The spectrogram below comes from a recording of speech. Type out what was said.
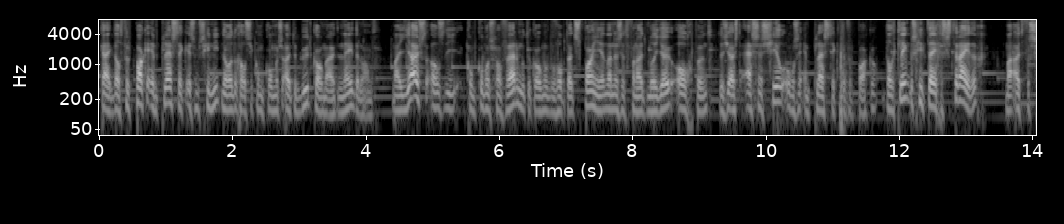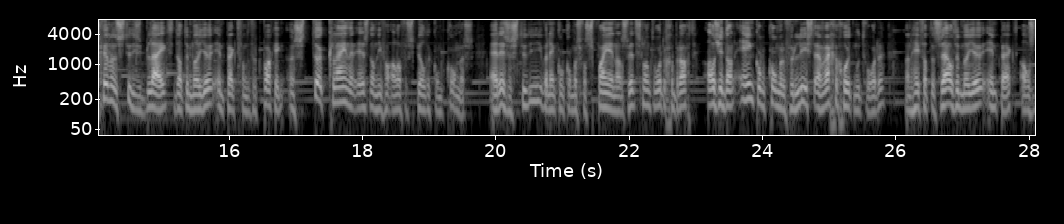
Kijk, dat verpakken in plastic is misschien niet nodig als die komkommers uit de buurt komen uit Nederland. Maar juist als die komkommers van ver moeten komen, bijvoorbeeld uit Spanje, dan is het vanuit milieuoogpunt dus juist essentieel om ze in plastic te verpakken. Dat klinkt misschien tegenstrijdig, maar uit verschillende studies blijkt dat de milieu-impact van de verpakking een stuk kleiner is dan die van alle verspilde komkommers. Er is een studie waarin komkommers van Spanje naar Zwitserland worden gebracht. Als je dan één komkommer verliest en weggegooid moet worden, dan heeft dat dezelfde milieu-impact als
